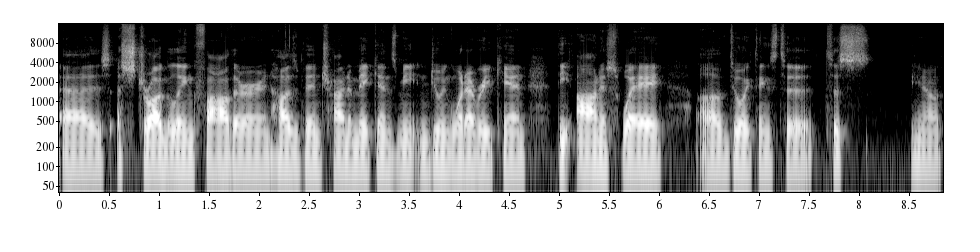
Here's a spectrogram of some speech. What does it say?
as a struggling father and husband trying to make ends meet and doing whatever he can the honest way of doing things to to you know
